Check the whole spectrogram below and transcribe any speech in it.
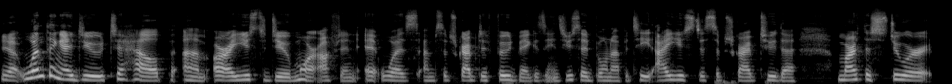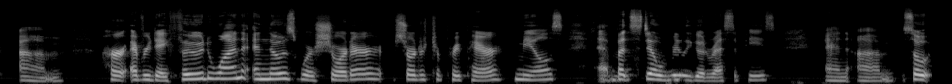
Yeah, one thing I do to help, um, or I used to do more often, it was um, subscribe to food magazines. You said Bon Appetit. I used to subscribe to the Martha Stewart, um, her everyday food one and those were shorter shorter to prepare meals eh, Mhm. but still really good recipes and um, so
